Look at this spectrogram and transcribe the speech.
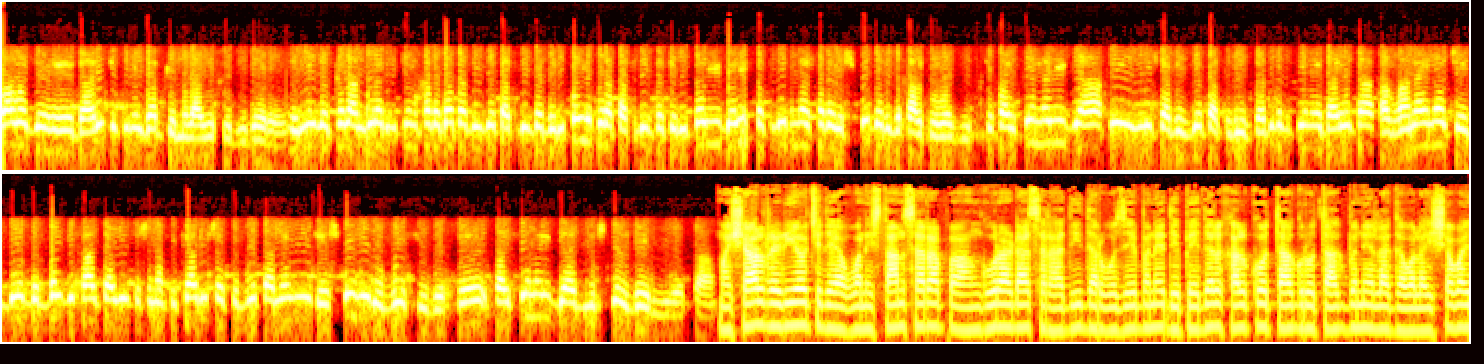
فوج ادارې چې کومې د کې ملایف دي ډېر یعنی د کله انګور د کوم خدای دا د دې تکلیف د ریپورت لپاره تکلیف د ریپورت د هیڅ تکلیف نه سره شپه د خلکو وځي چې پیسې نه وي بیا هیڅ د دې تکلیف د دې کومې ادارې ته افغانای نه چې د بل خلک کوي چې شناختی کاری شه چې بوته نه وي چې شپې وي نو بوسي د پیسې نه بیا مشال ریډیو چې د افغانستان سره په انګوراډا سرحدي دروازې باندې د پیدل خلکو تاګ رو تاګ باندې لګولای شوی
